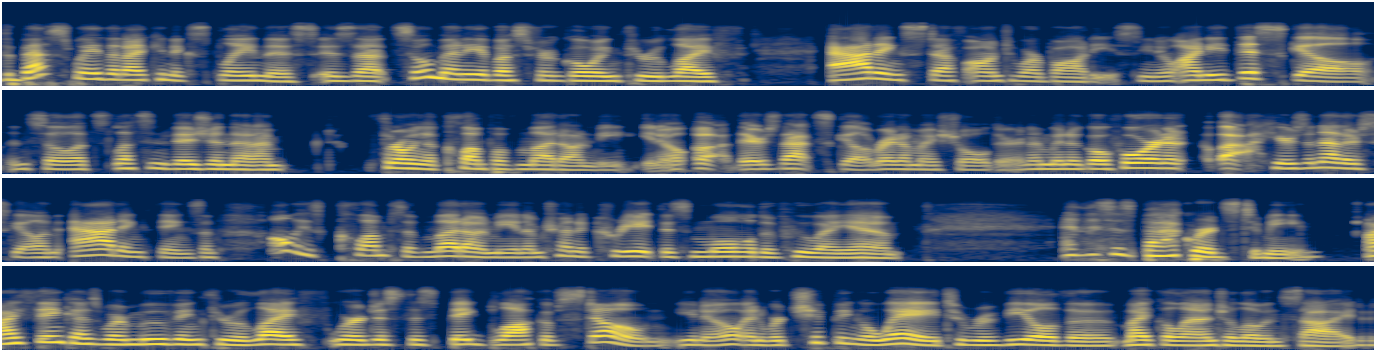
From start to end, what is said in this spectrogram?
The best way that I can explain this is that so many of us are going through life adding stuff onto our bodies. You know, I need this skill, and so let's let's envision that I'm throwing a clump of mud on me. You know, uh, there's that skill right on my shoulder, and I'm going to go forward and ah, here's another skill. I'm adding things and all these clumps of mud on me, and I'm trying to create this mold of who I am. And this is backwards to me. I think as we're moving through life, we're just this big block of stone, you know, and we're chipping away to reveal the Michelangelo inside.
